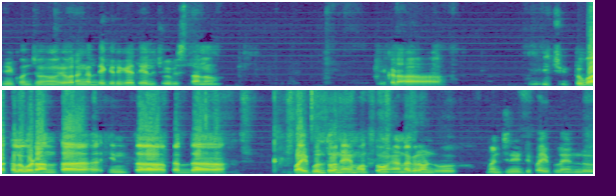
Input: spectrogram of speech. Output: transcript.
మీకు కొంచెం వివరంగా దగ్గరికి అయితే వెళ్ళి చూపిస్తాను. ఇక్కడ ఈ చుట్టుపక్కల కూడా అంతా ఇంత పెద్ద పైపులతోనే మొత్తం అండర్గ్రౌండ్ మంచినీటి పైప్ లైన్లు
